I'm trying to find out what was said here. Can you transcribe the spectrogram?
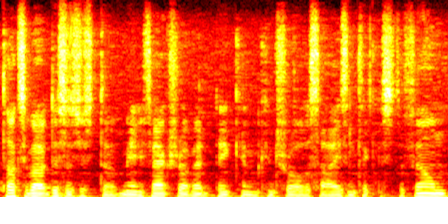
talks about this is just the manufacture of it. They can control the size and thickness of the film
